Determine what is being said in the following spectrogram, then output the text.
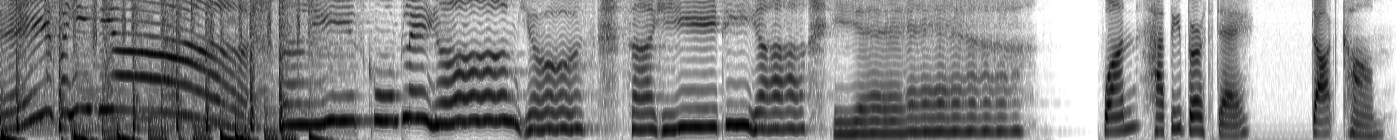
Hey, yeah. One happy birthday dot com.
